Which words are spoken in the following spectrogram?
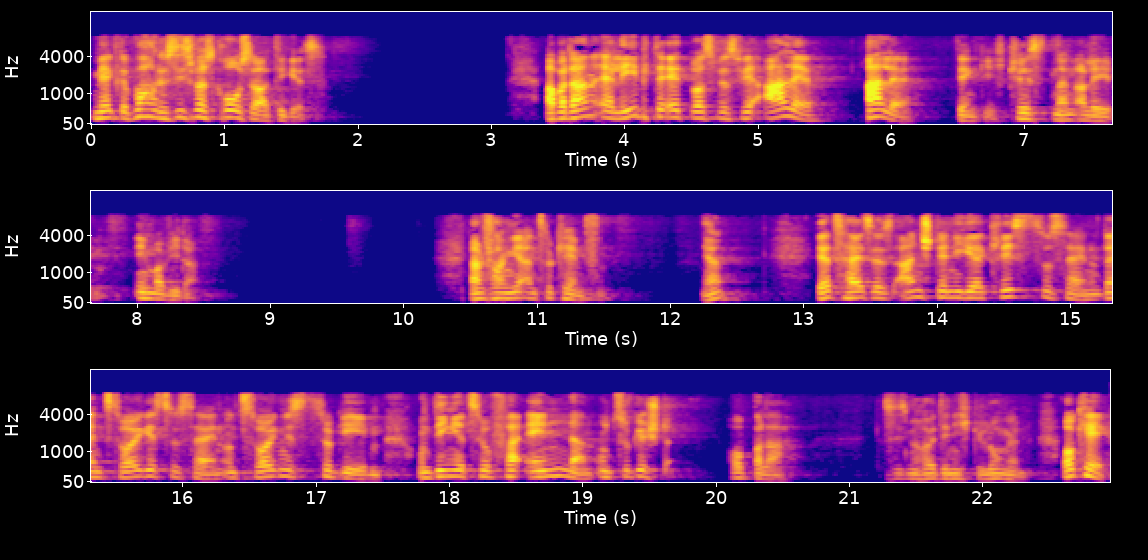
merkt er, wow, das ist was Großartiges. Aber dann erlebt er etwas, was wir alle, alle, denke ich, Christen dann erleben. Immer wieder. Dann fangen wir an zu kämpfen. Ja? Jetzt heißt es, anständiger Christ zu sein und ein Zeuge zu sein und Zeugnis zu geben und Dinge zu verändern und zu gestalten. Hoppala, das ist mir heute nicht gelungen. Okay,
